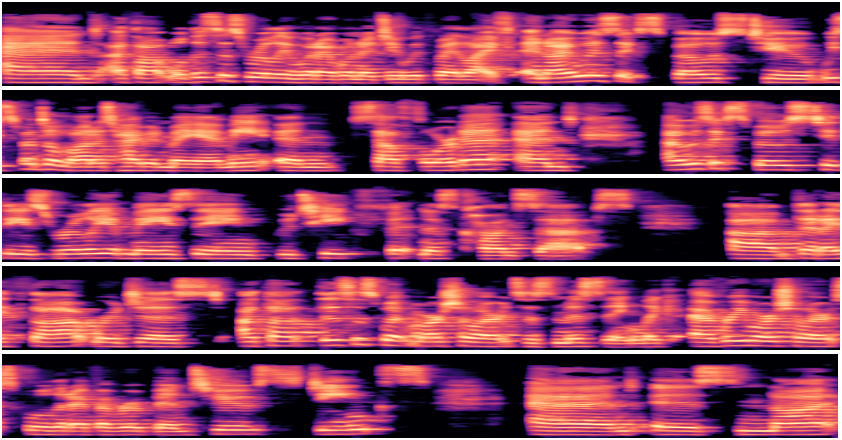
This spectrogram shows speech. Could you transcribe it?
And I thought, well, this is really what I want to do with my life. And I was exposed to, we spent a lot of time in Miami and South Florida, and I was exposed to these really amazing boutique fitness concepts um, that I thought were just, I thought this is what martial arts is missing. Like every martial arts school that I've ever been to stinks and is not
